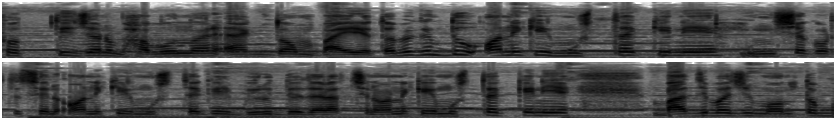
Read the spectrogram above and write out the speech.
সত্যি যেন ভাবনার একদম বাইরে। তবে কিন্তু অনেকে মুস্তাককে নিয়ে হিংসা করতেছেন, অনেকে মুস্তাকের বিরুদ্ধে দাঁড়াচ্ছেন, অনেকে মুস্তাককে নিয়ে বাজে বাজে মন্তব্য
